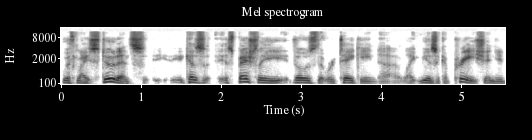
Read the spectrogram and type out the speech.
with my students because especially those that were taking uh, like music caprice and you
